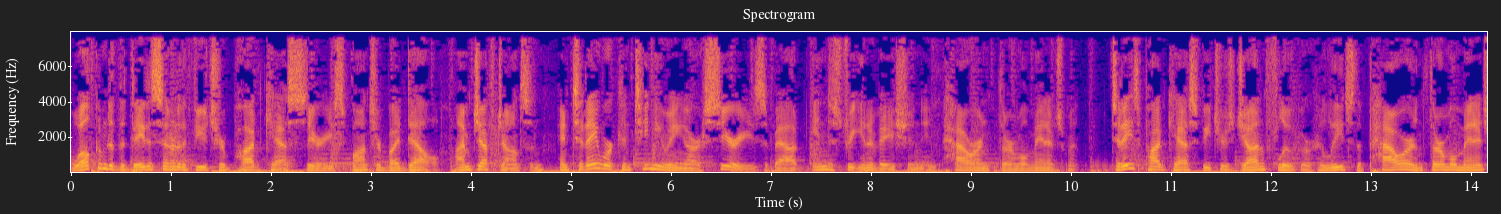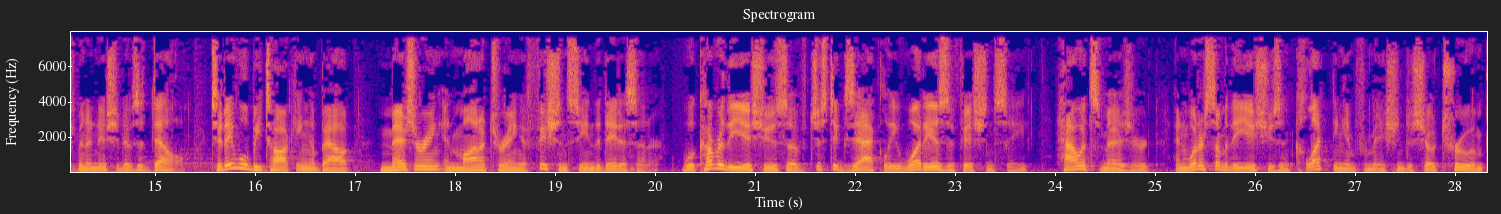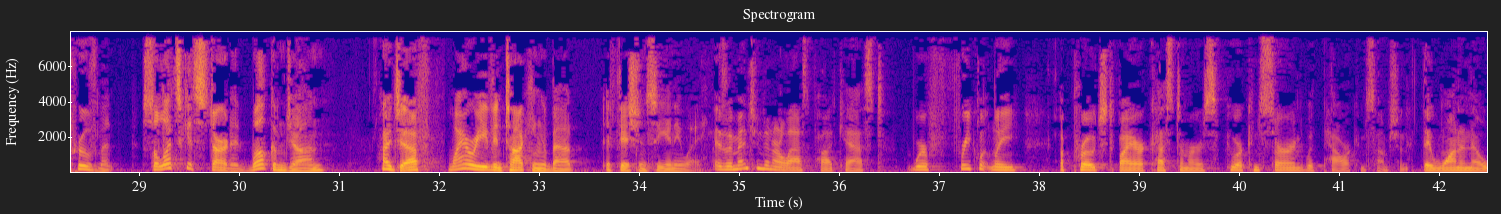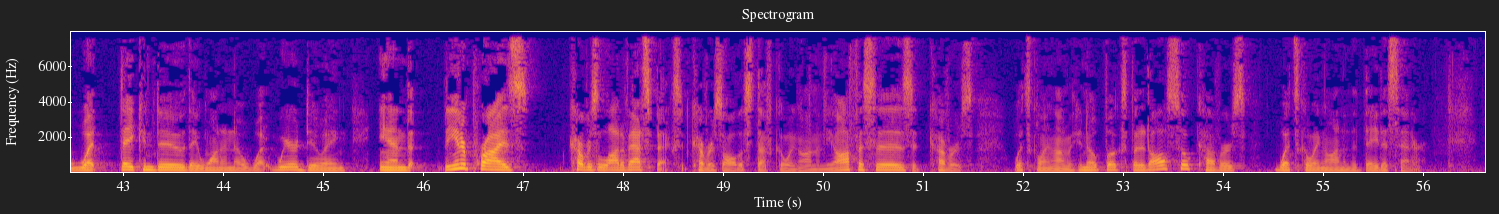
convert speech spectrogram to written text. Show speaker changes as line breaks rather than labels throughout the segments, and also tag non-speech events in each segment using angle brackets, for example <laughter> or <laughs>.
Welcome to the Data Center of the Future podcast series sponsored by Dell. I'm Jeff Johnson, and today we're continuing our series about industry innovation in power and thermal management. Today's podcast features John Pflueger, who leads the power and thermal management initiatives at Dell. Today we'll be talking about measuring and monitoring efficiency in the data center. We'll cover the issues of just exactly what is efficiency, how it's measured, and what are some of the issues in collecting information to show true improvement. So let's get started. Welcome, John.
Hi, Jeff.
Why are we even talking about efficiency anyway?
As I mentioned in our last podcast, we're frequently approached by our customers who are concerned with power consumption. They want to know what they can do, they want to know what we're doing, and the enterprise covers a lot of aspects. It covers all the stuff going on in the offices, it covers what's going on with your notebooks, but it also covers what's going on in the data center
